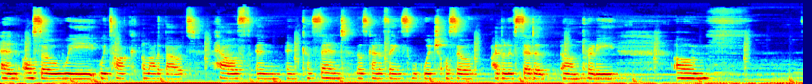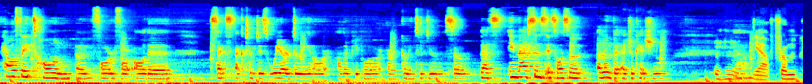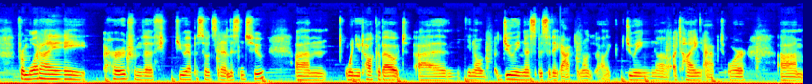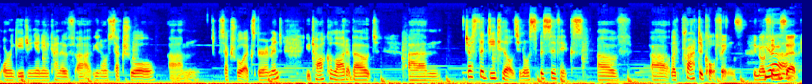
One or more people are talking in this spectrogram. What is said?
And also we, we talk a lot about health and, and consent, those kind of things, which also I believe set a um, pretty um, healthy tone uh, for, for all the sex activities we are doing or other people are, are going to do. So that's in that sense, it's also a little bit educational. Mhm. Yeah. Yeah, from from what I heard from the few episodes that I listened to, um, when you talk about um, you know doing a specific act, you know, like doing a, a tying act or um, or engaging in any kind of uh, you know sexual um, sexual experiment, you talk a lot about um, just the details, you know, specifics of uh, like practical things, you know, things that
